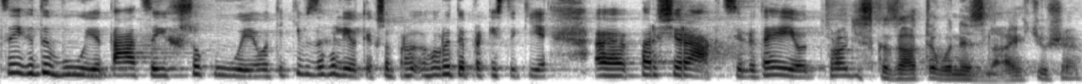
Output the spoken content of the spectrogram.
Це їх дивує, та, це їх шокує. От які взагалі, от якщо говорити про якісь такі е, перші реакції людей, от Правді сказати, вони знають уже,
